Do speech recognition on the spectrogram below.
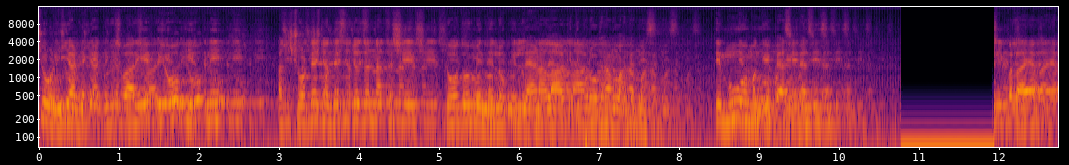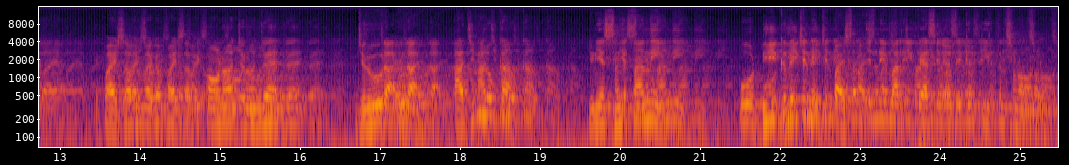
ਝੋਲੀ ਅੱਡ ਕੇ ਗੁਰੂ ਸਵਾਰੀਏ ਇਹ ਉਹ ਕੀਰਤਨੇ ਅਸੀਂ ਛੋਟੇ ਜਾਂਦੇ ਸੀ ਜਦੋਂ ਨਾ ਕਸ਼ੇ 2-2 ਮਹੀਨੇ ਲੋਕੀ ਲੈਣਾ ਲਾ ਕੇ ਤੇ ਪ੍ਰੋਗਰਾਮ ਮੰਗਦੇ ਸੀ। ਤੇ ਮੂੰਹੋਂ ਮੰਗੇ ਪੈਸੇ ਦਿੰਦੇ ਸੀ। ਨਹੀਂ ਬੁਲਾਇਆ। ਤੇ ਭਾਈ ਸਾਹਿਬ ਨੂੰ ਮੈਂ ਕਿਹਾ ਭਾਈ ਸਾਹਿਬ ਵੀ ਆਉਣਾ ਜ਼ਰੂਰ ਹੈ। ਜ਼ਰੂਰ ਆਇਓ। ਅੱਜ ਵੀ ਲੋਕਾਂ ਜਿਹੜੀਆਂ ਸੰਗਤਾਂ ਨੇ ਉਹ ਢੀਕ ਵਿੱਚ ਨੇ ਭਾਈ ਸਾਹਿਬ ਜਿੰਨੇ ਮਰਜ਼ੀ ਪੈਸੇ ਲਓ ਲੇਕਿਨ ਕੀਰਤਨ ਸੁਣਾਉਣ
